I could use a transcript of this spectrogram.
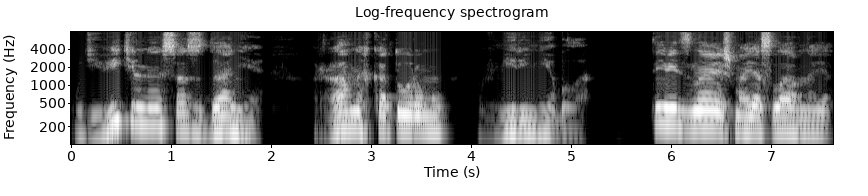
Удивительное создание, равных которому в мире не было. Ты ведь знаешь, моя славная,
